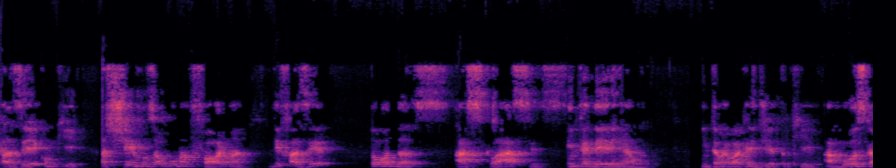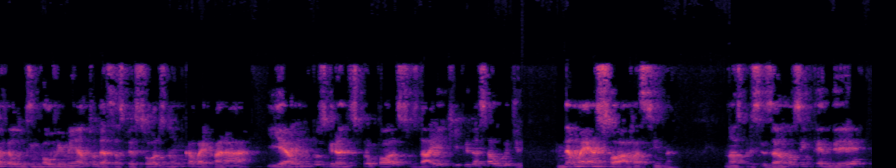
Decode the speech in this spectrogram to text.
Fazer com que achemos alguma forma de fazer todas as classes entenderem ela. Então eu acredito que a busca pelo desenvolvimento dessas pessoas nunca vai parar e é um dos grandes propósitos da equipe da saúde. Não é só a vacina. Nós precisamos entender,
